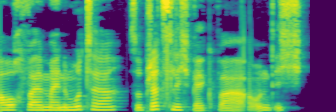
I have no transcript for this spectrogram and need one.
auch weil meine Mutter so plötzlich weg war und ich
